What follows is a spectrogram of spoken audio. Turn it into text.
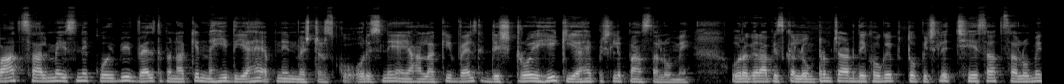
पाँच साल में इसने कोई भी वेल्थ बना के नहीं दिया है अपने इन्वेस्टर्स को, और इसने यहाँ हालाँकि वेल्थ डिस्ट्रॉय ही किया है पिछले पाँच सालों में। और अगर आप इसका लॉन्ग टर्म चार्ट देखोगे तो पिछले छः सात सालों में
